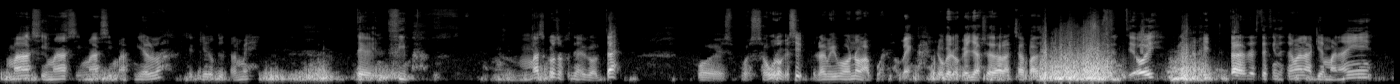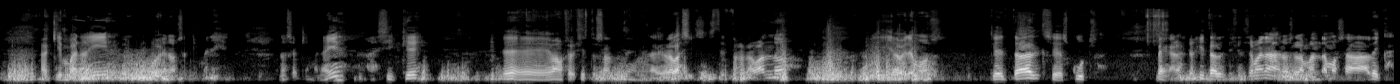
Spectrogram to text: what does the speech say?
más y más y más y más mierda que quiero quitarme de encima. Más cosas que tengo que contar. Pues, pues seguro que sí, pero ahora mismo no me acuerdo. Venga, yo creo que ya se da la chapa de hoy. Este fin de semana, ¿a quién van a ir? ¿A quién van a ir? Pues no sé quién van a ir. No sé a quién van a ir. Así que eh, vamos a ver si esto en la grabación, si se está grabando. Y ya veremos qué tal se escucha. Venga, las cajitas de este fin de semana nos las mandamos a Deca.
